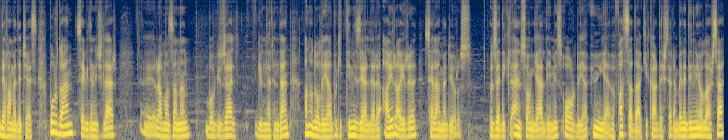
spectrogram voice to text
devam edeceğiz. Buradan sevgili dinleyiciler e, Ramazan'ın bu güzel günlerinden Anadolu'ya bu gittiğimiz yerlere ayrı ayrı selam ediyoruz özellikle en son geldiğimiz Ordu'ya, Ünye ve Fatsa'daki kardeşlerim beni dinliyorlarsa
